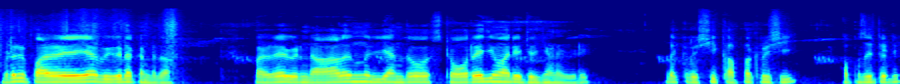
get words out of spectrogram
ഇവിടെ ഒരു പഴയ വീടൊക്കെ ഉണ്ട് പഴയ വീടുണ്ട്. ആളൊന്നും ഇല്ല. എന്തോ സ്റ്റോറേജ് മാറി വെച്ചിരിക്കുകയാണ് വീട്. ഇവിടെ കൃഷി കപ്പ കൃഷി ഓപ്പോസിറ്റായിട്ട്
